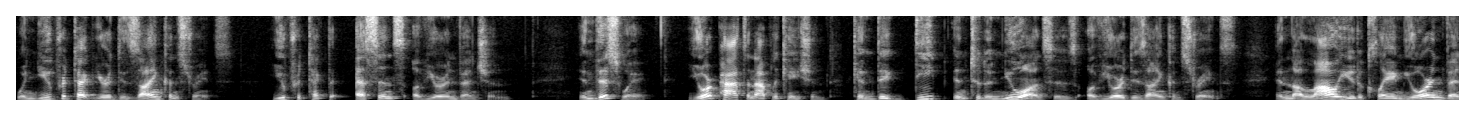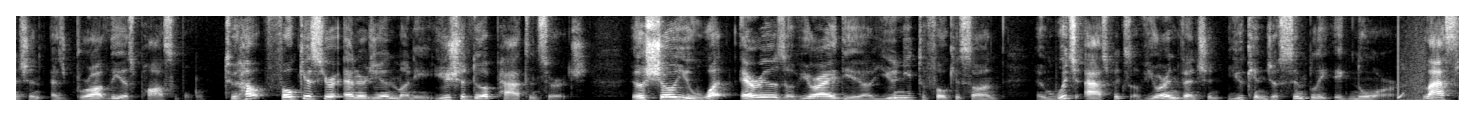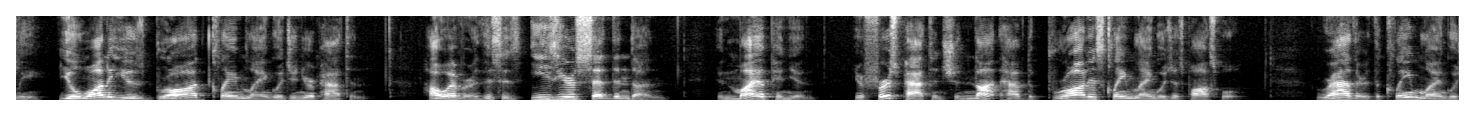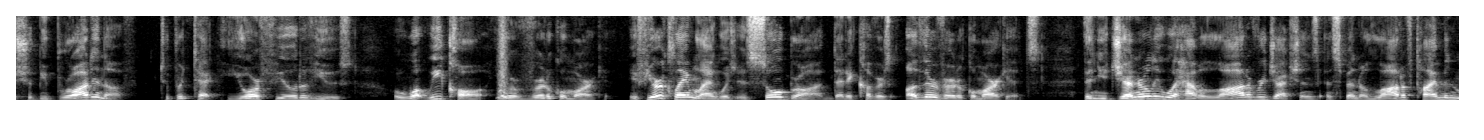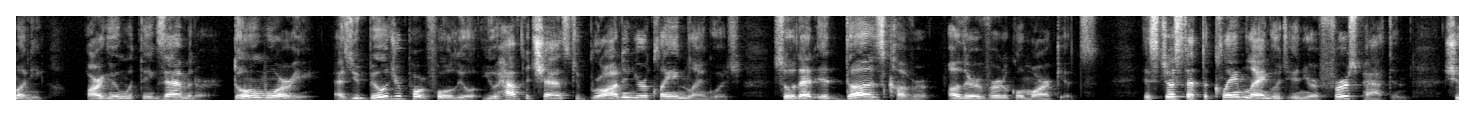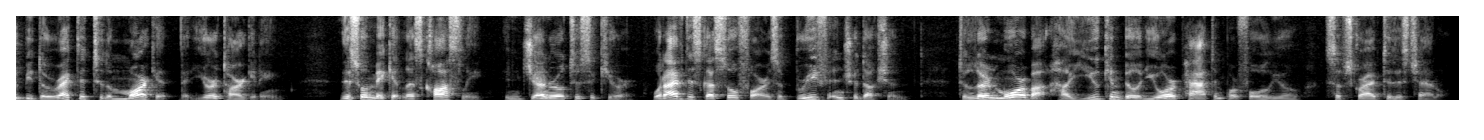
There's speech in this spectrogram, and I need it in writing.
When you protect your design constraints, you protect the essence of your invention. In this way, your patent application can dig deep into the nuances of your design constraints and allow you to claim your invention as broadly as possible. To help focus your energy and money, you should do a patent search. It'll show you what areas of your idea you need to focus on and which aspects of your invention you can just simply ignore. Lastly, you'll want to use broad claim language in your patent. However, this is easier said than done. In my opinion, your first patent should not have the broadest claim language as possible. Rather, the claim language should be broad enough to protect your field of use or what we call your vertical market. If your claim language is so broad that it covers other vertical markets, then you generally will have a lot of rejections and spend a lot of time and money arguing with the examiner. Don't worry, as you build your portfolio, you have the chance to broaden your claim language so that it does cover other vertical markets. It's just that the claim language in your first patent should be directed to the market that you're targeting. This will make it less costly in general to secure. What I've discussed so far is a brief introduction. To learn more about how you can build your patent portfolio, subscribe to this channel.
